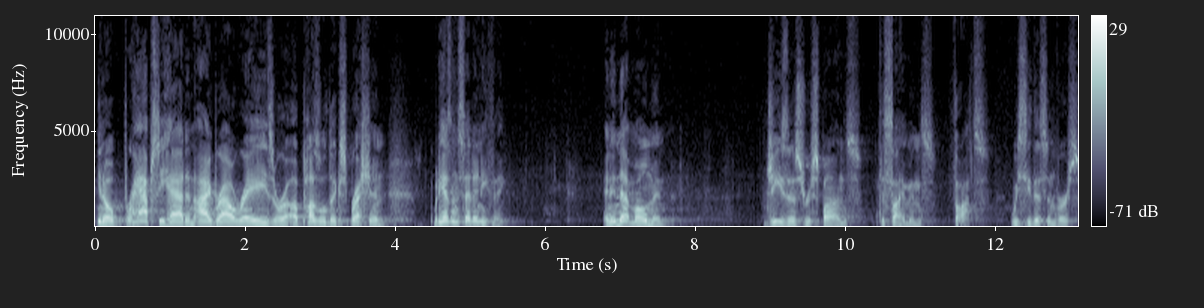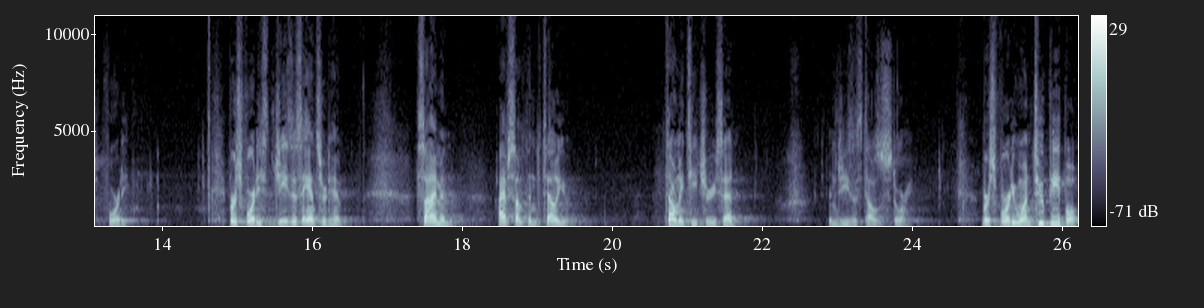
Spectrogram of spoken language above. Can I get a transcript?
You know, perhaps he had an eyebrow raise or a puzzled expression, but he hasn't said anything. And in that moment, Jesus responds to Simon's thoughts. We see this in verse 40. Verse 40 Jesus answered him, Simon, I have something to tell you. Tell me, teacher, he said. And Jesus tells a story. Verse 41 Two people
